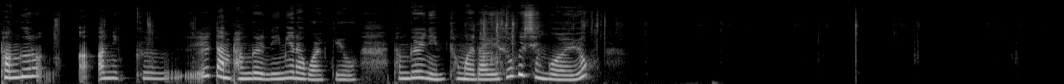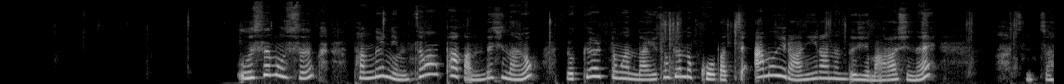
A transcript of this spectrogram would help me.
방글, 언- 아, 아니, 그, 일단 방글님이라고 할게요. 방글님, 정말 나이 속이신 거예요? 웃음 웃음? 방글님, 상황 파악 안 되시나요? 몇 개월 동안 나이 속여놓고 마치 아무 일 아니라는 듯이 말하시네? 아, 진짜.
